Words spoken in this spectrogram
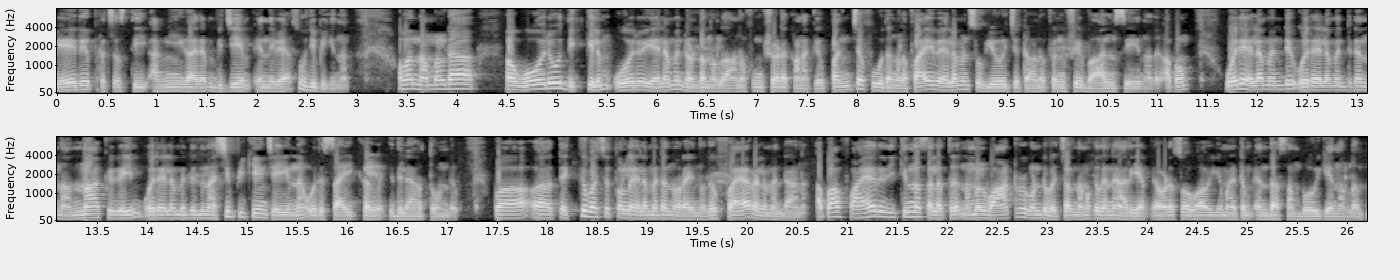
പേര് പ്രശസ്തി അംഗീകാരം വിജയം എന്നിവ സൂചിപ്പിക്കുന്നത്. അപ്പോൾ നമ്മളുടെ ഓരോ ദിക്കിലും ഓരോ എലമെന്റ് ഉണ്ടെന്നുള്ളതാണ് ഫുങ്ഷയുടെ കണക്ക്. പഞ്ചഭൂതങ്ങൾ ഫൈവ് എലമെന്റ്സ് ഉപയോഗിച്ചിട്ടാണ് ഫെങ്ഷി ബാലൻസ് ചെയ്യുന്നത്. അപ്പം ഒരു എലമെന്റ് ഒരു എലമെന്റിനെ നന്നാക്കുകയും ഒരു എലമെന്റിനെ നശിപ്പിക്കുകയും ചെയ്യുന്ന ഒരു സൈക്കിൾ ഇതിനകത്തുണ്ട്. അപ്പോൾ തെക്ക് വശത്തുള്ള എലമെന്റ് എന്ന് പറയുന്നത് ഫയർ എലമെന്റ് ആണ്. അപ്പോൾ ആ ഫയർ ഇരിക്കുന്ന സ്ഥലത്ത് നമ്മൾ വാട്ടർ കൊണ്ട് വെച്ചാൽ നമുക്ക് തന്നെ അറിയാം അവിടെ സ്വാഭാവികമായിട്ടും എന്താ സംഭവിക്കുക എന്നുള്ളത്.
